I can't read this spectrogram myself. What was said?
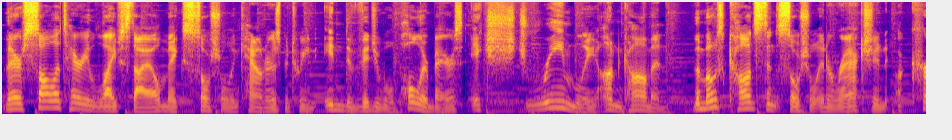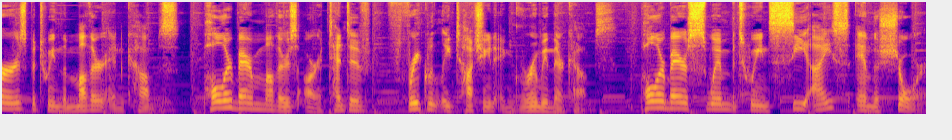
Their solitary lifestyle makes social encounters between individual polar bears extremely uncommon. The most constant social interaction occurs between the mother and cubs. Polar bear mothers are attentive, frequently touching and grooming their cubs. Polar bears swim between sea ice and the shore.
